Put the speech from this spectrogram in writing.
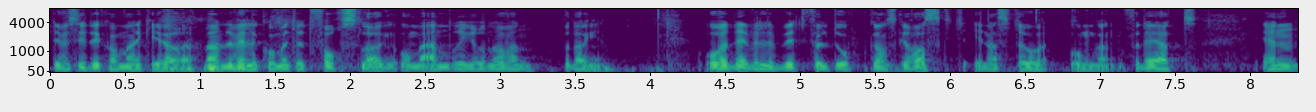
Det, vil si, det kan man ikke gjøre, men det ville kommet et forslag om å endre Grunnloven på dagen. Og det ville blitt fulgt opp ganske raskt i neste omgang. For det at en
